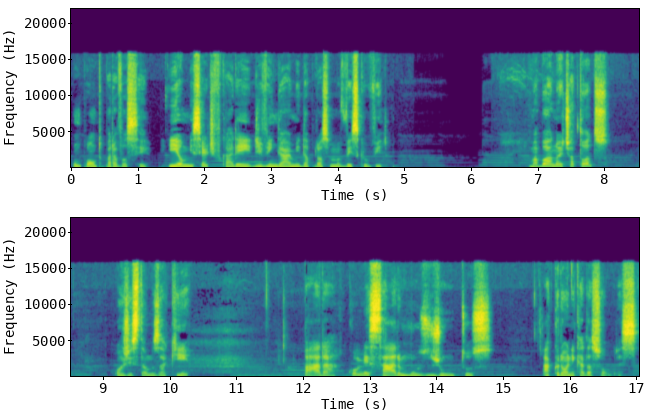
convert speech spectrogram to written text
um ponto para você, e eu me certificarei de vingar-me da próxima vez que o vir. Uma boa noite a todos. Hoje estamos aqui para começarmos juntos a Crônica das Sombras.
